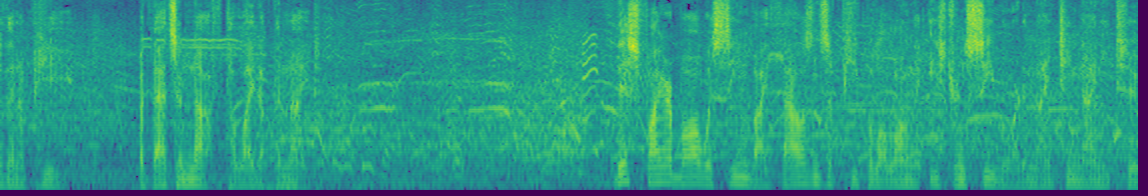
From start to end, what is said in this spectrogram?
than a pea, but that's enough to light up the night. This fireball was seen by thousands of people along the eastern seaboard in 1992.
